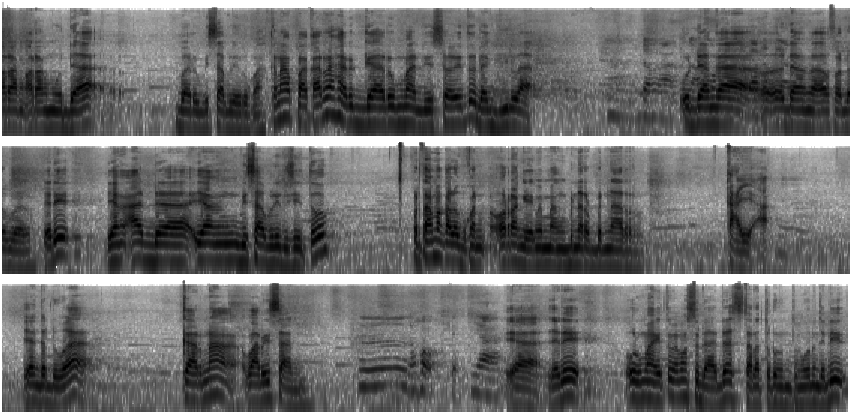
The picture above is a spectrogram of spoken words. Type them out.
orang-orang muda baru bisa beli rumah. Kenapa? Karena harga rumah di Seoul itu udah gila. Hmm, udah nggak udah nggak affordable. Jadi yang ada yang bisa beli di situ pertama kalau bukan orang yang memang benar-benar kaya. Hmm. Yang kedua karena warisan Hmm, oke, okay. ya. Ya, jadi rumah itu memang sudah ada secara turun-temurun. Jadi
